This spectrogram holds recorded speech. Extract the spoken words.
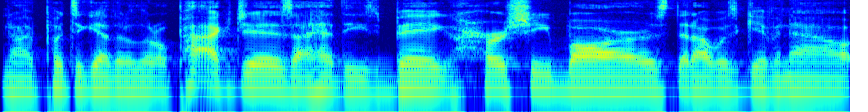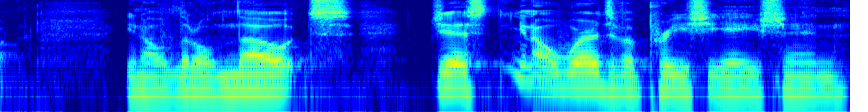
you know, I put together little packages. I had these big Hershey bars that I was giving out, you know, little notes, just, you know, words of appreciation.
